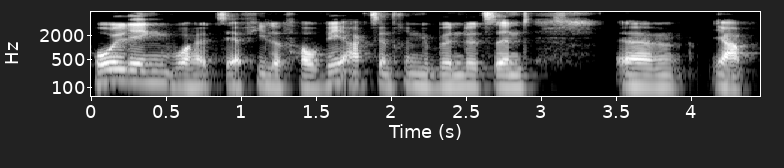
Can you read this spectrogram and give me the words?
Holding, wo halt sehr viele VW-Aktien drin gebündelt sind. Ähm, ja,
